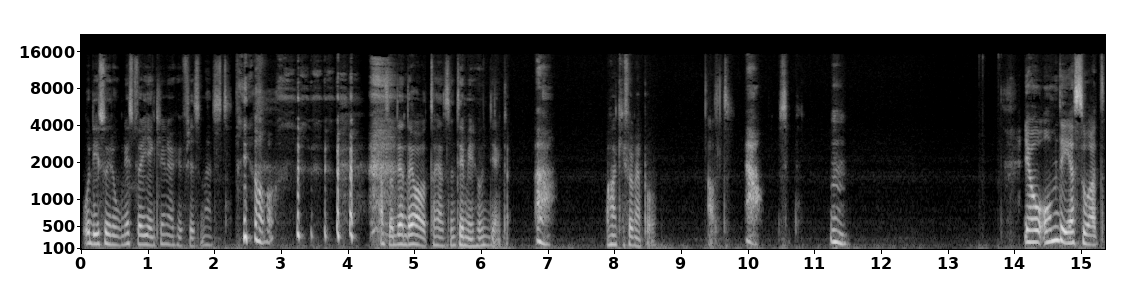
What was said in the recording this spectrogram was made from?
Och det är så ironiskt för egentligen är jag hur fri som helst. Ja. Alltså det enda jag tar hänsyn till är min hund egentligen. Ja. Och han kan ju följa med på allt. Ja. princip. Mm. Ja, och om det är så att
